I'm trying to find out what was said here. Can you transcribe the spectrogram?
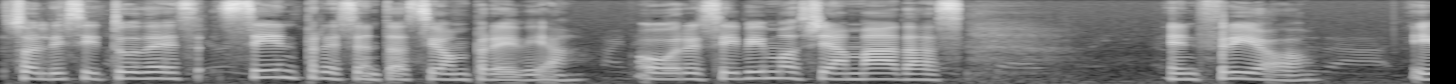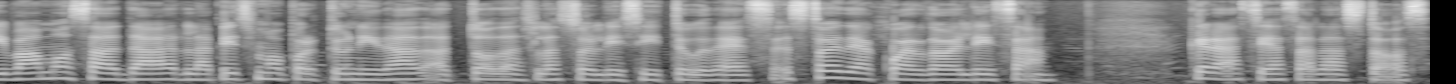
solicitudes sin presentación previa o recibimos llamadas en frío y vamos a dar la misma oportunidad a todas las solicitudes. Estoy de acuerdo, Elisa. Gracias a las dos.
